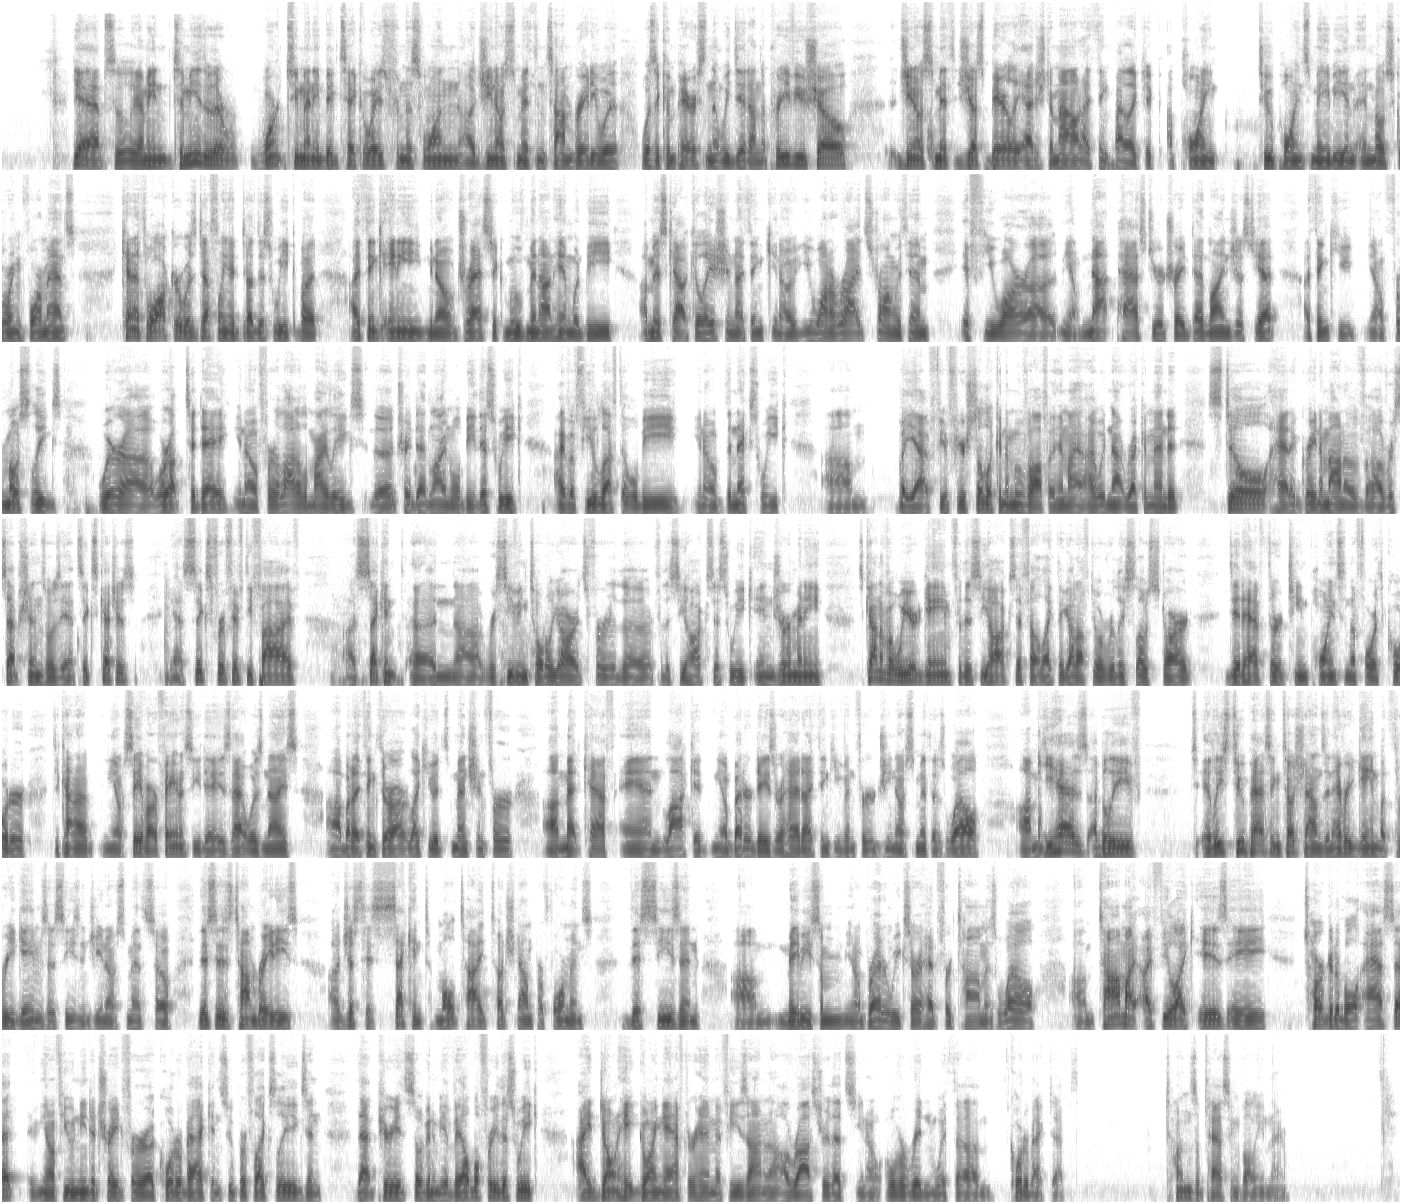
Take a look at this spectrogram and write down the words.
Yeah, absolutely. I mean, to me, there weren't too many big takeaways from this one. Uh, Geno Smith and Tom Brady was, was a comparison that we did on the preview show. Geno Smith just barely edged him out, I think, by like a, a point, two points maybe in, in most scoring formats. Kenneth Walker was definitely a dud this week, but I think any you know drastic movement on him would be a miscalculation. I think you know you want to ride strong with him if you are uh, you know not past your trade deadline just yet. I think you you know for most leagues we're uh, we're up today. You know for a lot of my leagues the trade deadline will be this week. I have a few left that will be you know the next week. Um, but yeah, if, you're still looking to move off of him, I, I, would not recommend it. Still had a great amount of uh, receptions. What was he at six catches? Yeah, six for 55 uh, second in uh, receiving total yards for the for the Seahawks this week in Germany. It's kind of a weird game for the Seahawks. It felt like they got off to a really slow start. Did have 13 points in the fourth quarter to kind of you know save our fantasy days. That was nice. Uh, but I think there are, like you had mentioned, for uh, Metcalf and Lockett, you know, better days are ahead. I think even for Geno Smith as well. Um, he has, I believe, at least two passing touchdowns in every game but three games this season. Geno Smith. So this is Tom Brady's uh, just his second multi touchdown performance this season. Um, maybe some you know brighter weeks are ahead for Tom as well. Um, Tom, I, I, feel like is a targetable asset. You know, if you need to trade for a quarterback in super flex leagues and that period's still going to be available for you this week, I don't hate going after him if he's on a, a roster that's you know overridden with um, quarterback depth. Tons of passing volume there.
